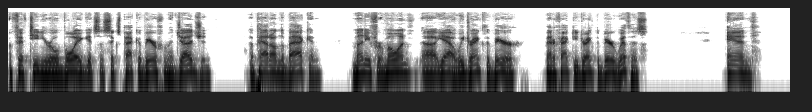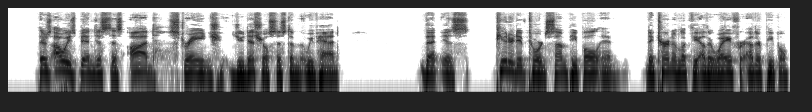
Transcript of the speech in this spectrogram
a 15 year old boy gets a six pack of beer from a judge and a pat on the back and money for mowing. Uh, yeah, we drank the beer. Matter of fact, he drank the beer with us. And there's always been just this odd, strange judicial system that we've had that is punitive towards some people and they turn and look the other way for other people.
